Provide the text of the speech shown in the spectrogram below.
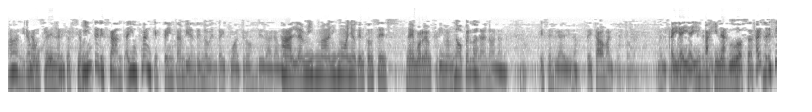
Ah, mira La vos, mujer sí. en la habitación. Interesante. Hay un Frankenstein también del 94 de Darabont. Ah, la misma, el mismo año que entonces la de Morgan Freeman. No, perdona, no, no, no. no. Esa es la de... No, estaba mal puesto acá. No dije Hay, páginas dudosas. Ah, eso- sí,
